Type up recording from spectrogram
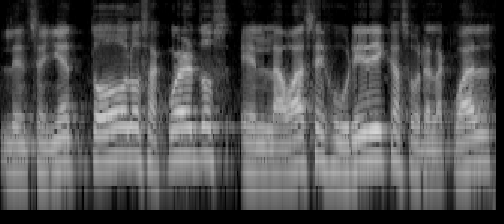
Le enseñé todos los acuerdos, en la base jurídica sobre la cual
